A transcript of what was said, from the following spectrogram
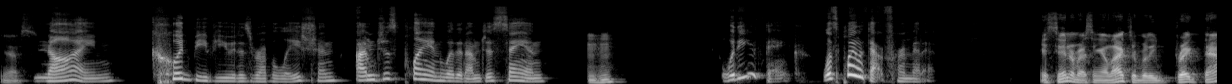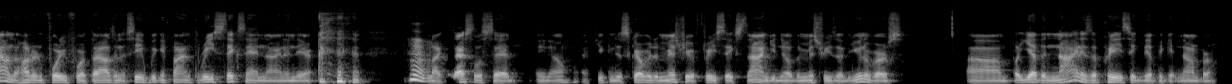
Yes. Nine could be viewed as revelation. I'm just playing with it. I'm just saying. Mm-hmm. What do you think? Let's play with that for a minute. It's interesting. I like to really break down the 144,000 and see if we can find three, six, and nine in there. hmm. Like Tesla said, you know, if you can discover the mystery of 369, you know the mysteries of the universe. Um, but yeah, the nine is a pretty significant number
